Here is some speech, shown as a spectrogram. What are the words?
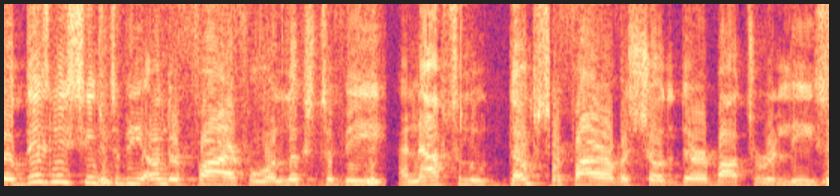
So Disney seems to be under fire for what looks to be an absolute dumpster fire of a show that they're about to release.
